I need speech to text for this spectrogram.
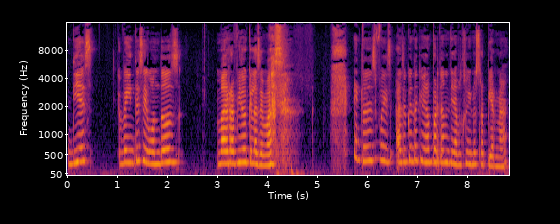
10, 20 segundos más rápido que las demás. Entonces, pues, haz de cuenta que había una parte donde teníamos que subir nuestra pierna.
